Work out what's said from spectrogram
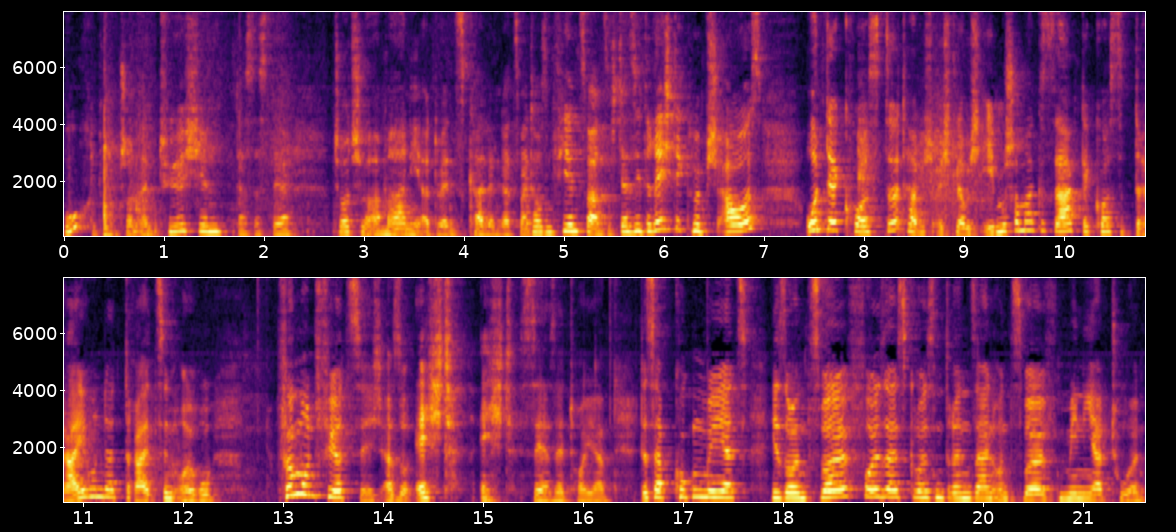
Huch, schon ein Türchen. Das ist der Giorgio Armani Adventskalender 2024. Der sieht richtig hübsch aus. Und der kostet, habe ich euch glaube ich eben schon mal gesagt, der kostet 313 Euro 45, also echt, echt sehr, sehr teuer. Deshalb gucken wir jetzt, hier sollen zwölf Full-Size-Größen drin sein und zwölf Miniaturen.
